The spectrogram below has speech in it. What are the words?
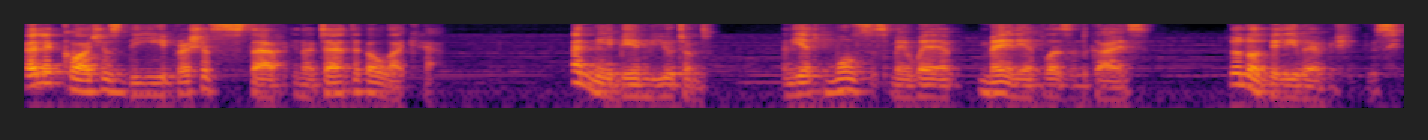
Felix clutches the precious staff in a tentacle-like hand. I may be a mutant, and yet monsters may wear many a pleasant guise. Do not believe everything you see.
